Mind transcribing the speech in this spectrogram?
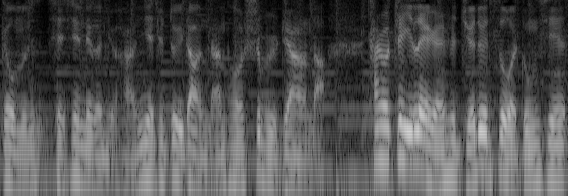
给我们写信这个女孩，你也去对照你男朋友是不是这样的。他说这一类人是绝对自我中心，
